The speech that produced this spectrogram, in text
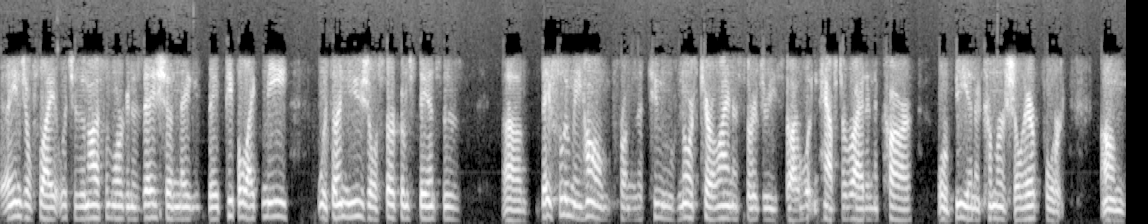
Angel Flight, which is an awesome organization, they they people like me with unusual circumstances. Uh, they flew me home from the two North Carolina surgeries, so I wouldn't have to ride in a car or be in a commercial airport. Um,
